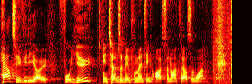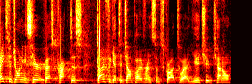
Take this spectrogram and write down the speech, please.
how-to video for you in terms of implementing ISO 9001. Thanks for joining us here at Best Practice. Don't forget to jump over and subscribe to our YouTube channel.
